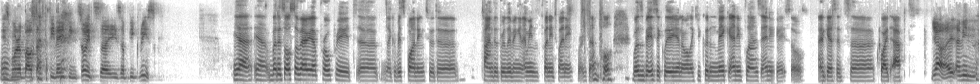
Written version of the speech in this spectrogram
It's mm-hmm. more about activating, so it's uh, is a big risk. Yeah, yeah, but it's also very appropriate, uh, like responding to the time that we're living in. I mean, 2020, for example, was basically you know like you couldn't make any plans anyway. So I guess it's uh, quite apt. Yeah, I, I mean,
